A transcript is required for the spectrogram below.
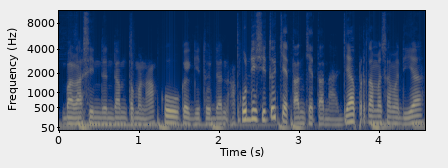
balasin dendam teman aku kayak gitu. Dan aku di situ cetan-cetan aja pertama sama dia.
